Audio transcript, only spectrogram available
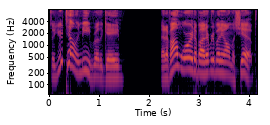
So you're telling me, Brother Gabe, that if I'm worried about everybody on the ship,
